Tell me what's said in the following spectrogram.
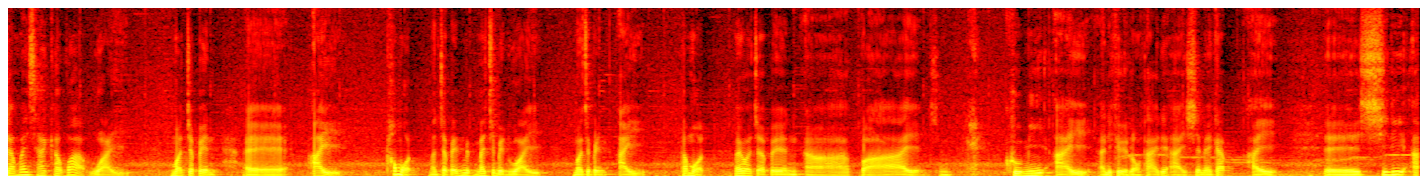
จะไม่ใช้คำว่าไวมันจะเป็นไอทั้งหมด มันจะเป็นไม่จะเป็นไวมันจะเป็นไอทั้งหมด ไม่ว่าจะเป็นอ่าบายคูมิไอ อันนี้คือลงท้ายด้วยไอใช่ไหมครับไอชิริไอ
